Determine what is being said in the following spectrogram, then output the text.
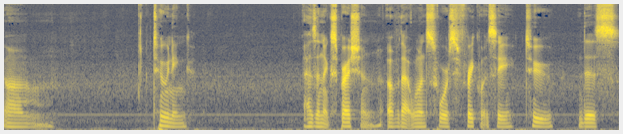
um, tuning as an expression of that one source frequency to this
